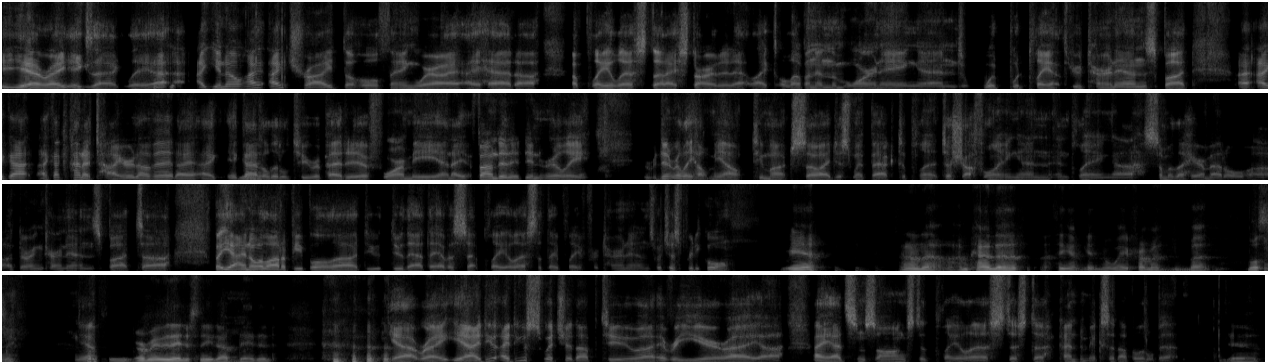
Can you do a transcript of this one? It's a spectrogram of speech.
Yeah right exactly I, I you know i i tried the whole thing where i i had a, a playlist that i started at like 11 in the morning and would would play it through turn-ins but i, I got i got kind of tired of it i, I it got Yeah. a little too repetitive for me and i found that it didn't really it didn't really help me out too much so i just went back to play, to shuffling and and playing uh, some of the hair metal uh, during turn-ins but uh but yeah, I know a lot of people uh, do do that. They have a set playlist that they play for turn-ins, which is pretty cool. Yeah, I don't know. I'm kind of. I think I'm getting away from it, but we'll see. Yeah. We'll see. Or maybe they just need updated. Yeah, right. Yeah, I do. I do switch it up too. Uh, every year, I uh, I add some songs to the playlist just to kind of mix it up a little bit. Yeah.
